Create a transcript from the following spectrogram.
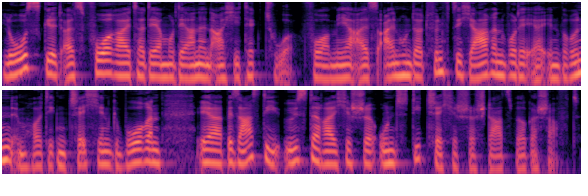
Loos gilt als Vorreiter der modernen Architektur. Vor mehr als 150 Jahren wurde er in Brünn im heutigen Tschechien geboren geboren. Er besaß die österreichische und die tschechische Staatsbürgerschaft.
